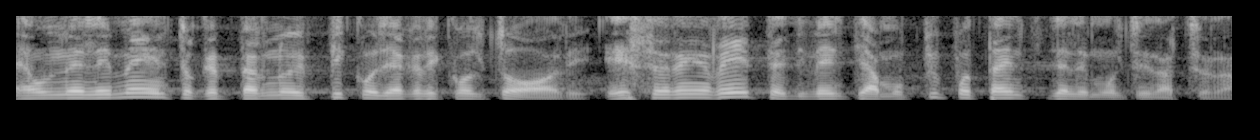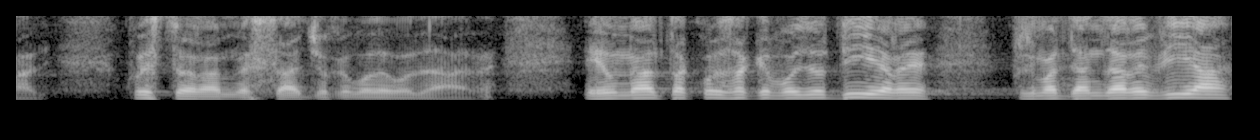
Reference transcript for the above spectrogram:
è un elemento che per noi piccoli agricoltori, essere in rete diventiamo più potenti delle multinazionali. Questo era il messaggio che volevo dare. E un'altra cosa che voglio dire, prima di andare via,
